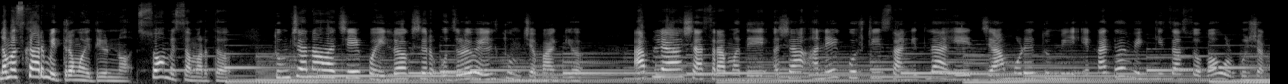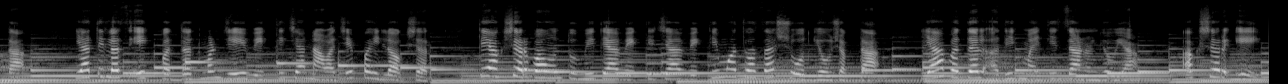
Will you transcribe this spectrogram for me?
नमस्कार मित्र मैत्रिणींनो स्वामी समर्थ. तुमच्या नावाचे पहिलं अक्षर उजळवेल तुमचे भाग्य. आपल्या शास्त्रामध्ये अशा अनेक गोष्टी सांगितल्या आहेत ज्यामुळे तुम्ही एखाद्या व्यक्तीचा स्वभाव ओळखू शकता. यातीलच एक पद्धत म्हणजे व्यक्तीच्या नावाचे पहिलं अक्षर. ते अक्षर पाहून तुम्ही त्या व्यक्तीच्या व्यक्तिमत्वाचा शोध घेऊ शकता. याबद्दल अधिक माहिती जाणून घेऊया. अक्षर ए.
